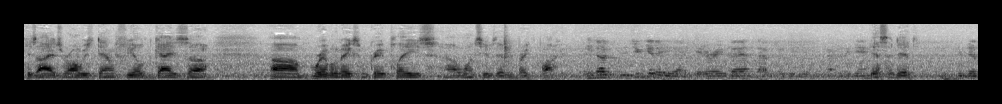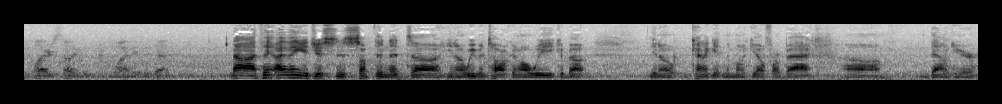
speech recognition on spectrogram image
his eyes were always downfield. Guys uh, um, were able to make some great plays uh, once he was able to break the pocket. Hey Doug, did you get a uh, Gatorade bath after the after the game? Yes, I did. Did the players tell you why they did that? No, I think I think it just is something that uh, you know we've been talking all week about, you know, kind of getting the monkey off our back um, down here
